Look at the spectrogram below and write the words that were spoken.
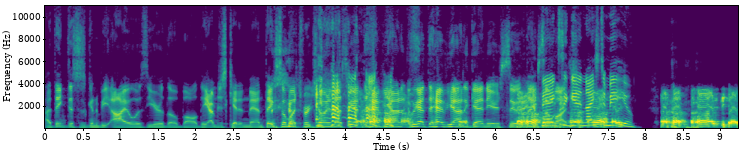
I think this is going to be Iowa's year, though, Baldy. I'm just kidding, man. Thanks so much for joining us. We have to have you on. We have to have you on again here soon. Thanks, Thanks so again. Nice to meet you. All right, yeah,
